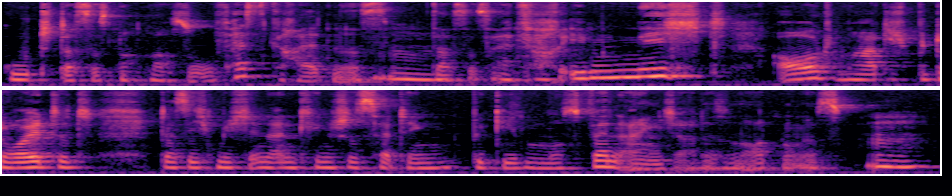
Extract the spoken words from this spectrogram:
gut, dass es nochmal so festgehalten ist, mhm. dass es einfach eben nicht automatisch bedeutet, dass ich mich in ein klinisches Setting begeben muss, wenn eigentlich alles in Ordnung ist. Mhm.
